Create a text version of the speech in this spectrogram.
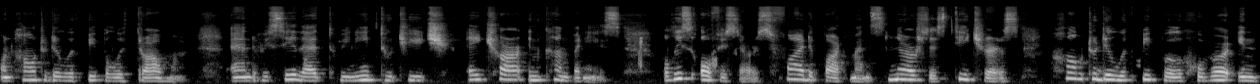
on how to deal with people with trauma. And we see that we need to teach HR in companies, police officers, fire departments, nurses, teachers, how to deal with people who were in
